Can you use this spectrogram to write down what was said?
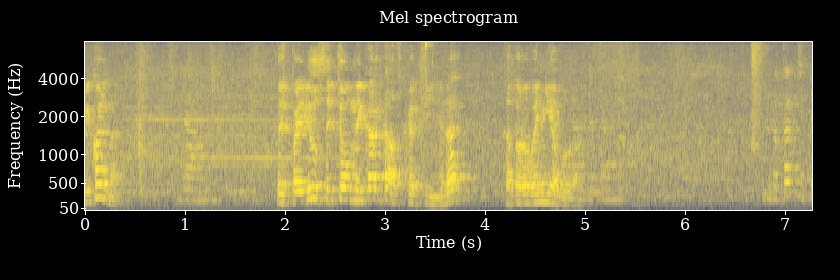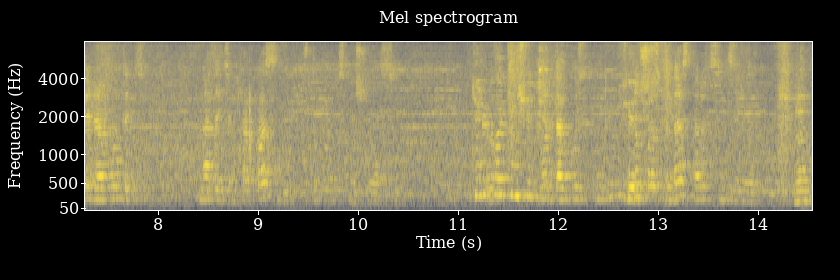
Прикольно? Да. То есть появился темный каркас в картине, да? Которого не было. Ну как теперь работать над этим каркасом, чтобы он не смешивался? Деликатничать. Вот, допустим, ну, просто, да, стараться не заливать.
